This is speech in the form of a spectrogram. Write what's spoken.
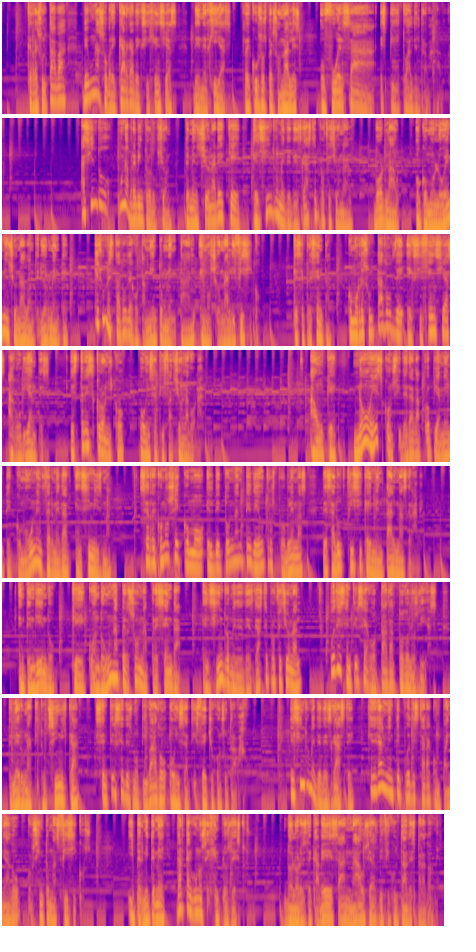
que resultaba de una sobrecarga de exigencias de energías, recursos personales o fuerza espiritual del trabajador. Haciendo una breve introducción, te mencionaré que el síndrome de desgaste profesional, burnout o como lo he mencionado anteriormente, es un estado de agotamiento mental, emocional y físico, que se presenta como resultado de exigencias agobiantes, estrés crónico o insatisfacción laboral. Aunque no es considerada propiamente como una enfermedad en sí misma, se reconoce como el detonante de otros problemas de salud física y mental más grave, entendiendo que cuando una persona presenta el síndrome de desgaste profesional, puede sentirse agotada todos los días, tener una actitud cínica, sentirse desmotivado o insatisfecho con su trabajo. El síndrome de desgaste generalmente puede estar acompañado por síntomas físicos. Y permíteme darte algunos ejemplos de estos. Dolores de cabeza, náuseas, dificultades para dormir.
